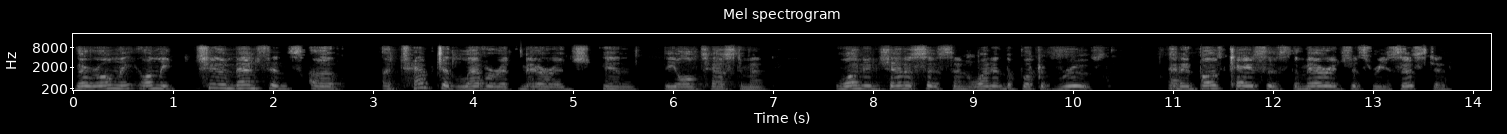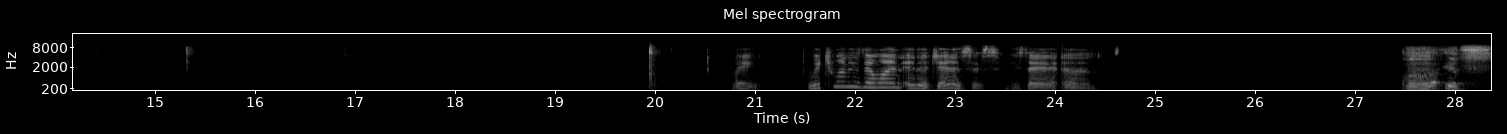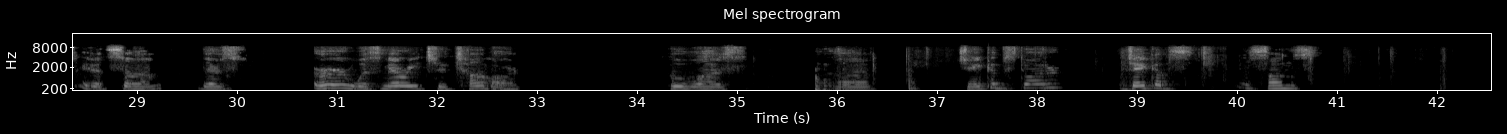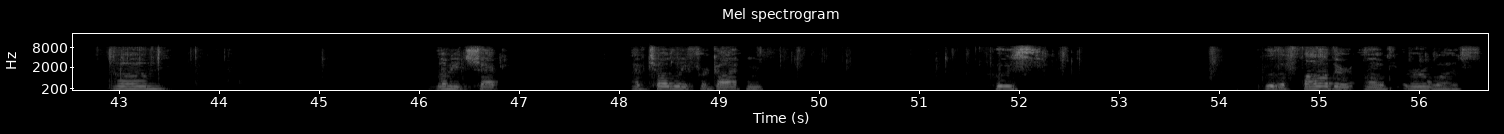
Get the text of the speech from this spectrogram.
There were only only two mentions of attempted levirate marriage in the Old Testament. One in Genesis and one in the book of Ruth. And in both cases, the marriage is resisted. Wait, which one is the one in the Genesis? Is that uh Uh, it's it's uh, there's Ur was married to Tamar, who was uh, Jacob's daughter. Jacob's sons? Um, let me check. I've totally forgotten who's who the father of Ur was.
